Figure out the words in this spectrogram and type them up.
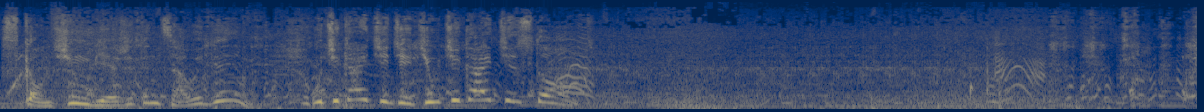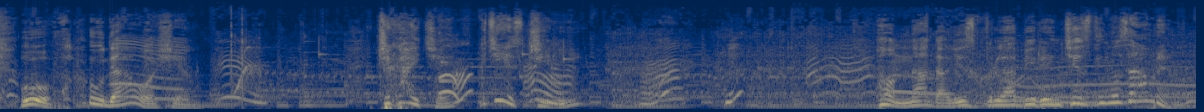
Skąd się bierze ten cały dym? Uciekajcie, dzieci, uciekajcie stąd! Uf, udało się. Czekajcie, gdzie jest Chili? On nadal jest w labiryncie z dinozaurem.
